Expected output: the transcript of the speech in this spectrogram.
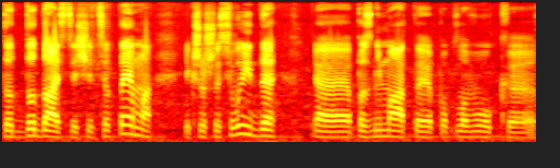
до- додасться ще ця тема, якщо щось вийде е, познімати поплавок, е,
